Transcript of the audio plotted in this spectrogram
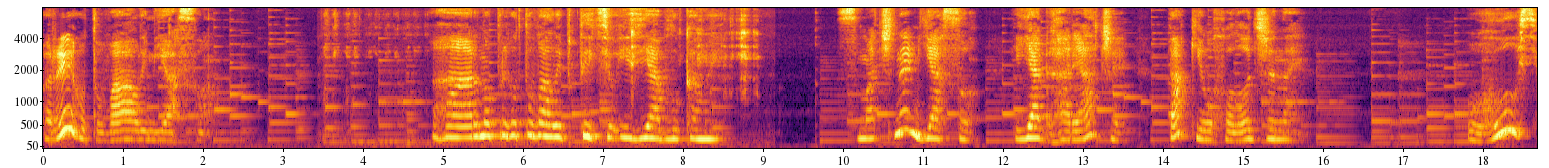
Приготували м'ясо. Гарно приготували птицю із яблуками. Смачне м'ясо, як гаряче, так і охолоджене. Гусь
